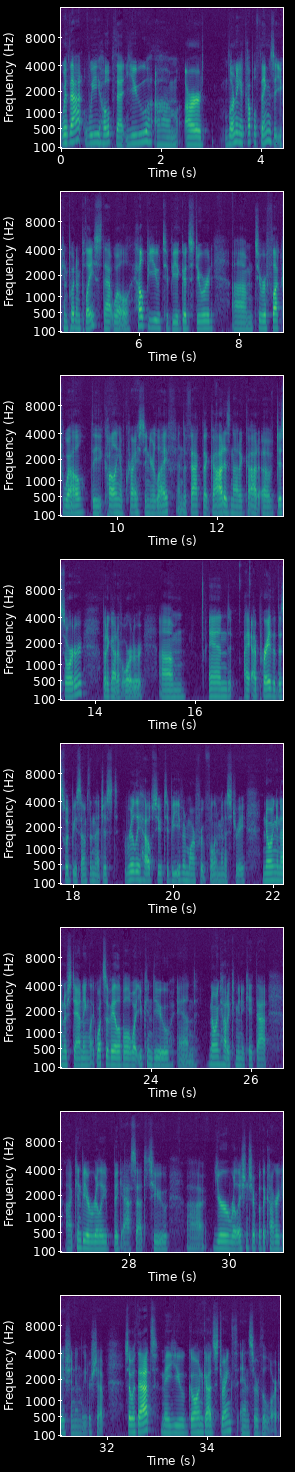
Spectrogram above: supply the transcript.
with that, we hope that you um, are learning a couple things that you can put in place that will help you to be a good steward, um, to reflect well the calling of Christ in your life and the fact that God is not a God of disorder, but a God of order. Um, and I, I, pray that this would be something that just really helps you to be even more fruitful in ministry, knowing and understanding like what's available, what you can do, and knowing how to communicate that uh, can be a really big asset to uh, your relationship with the congregation and leadership. So, with that, may you go in God's strength and serve the Lord.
